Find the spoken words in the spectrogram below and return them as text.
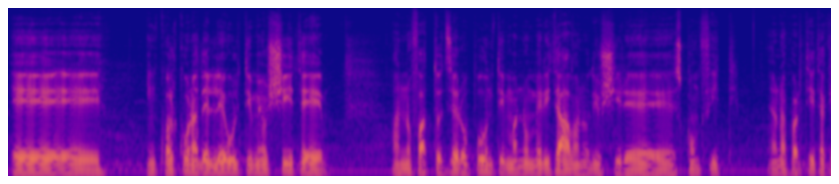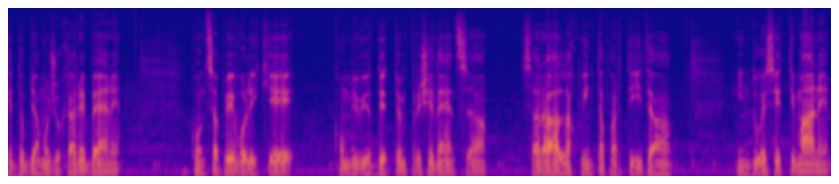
e in qualcuna delle ultime uscite hanno fatto zero punti ma non meritavano di uscire sconfitti. È una partita che dobbiamo giocare bene, consapevoli che, come vi ho detto in precedenza, sarà la quinta partita in due settimane,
